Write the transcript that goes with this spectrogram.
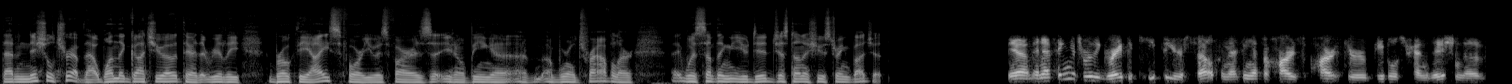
that initial trip, that one that got you out there that really broke the ice for you as far as, uh, you know, being a, a world traveler, was something that you did just on a shoestring budget. Yeah, and I think it's really great to keep to yourself, and I think that's the hardest part through people's transition of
